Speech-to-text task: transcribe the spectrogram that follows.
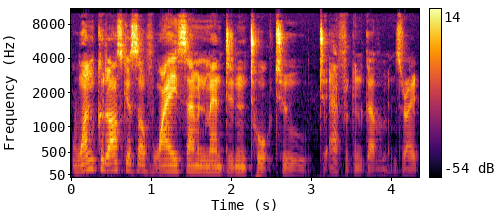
one could ask yourself why Simon Mann didn't talk to to African governments right?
